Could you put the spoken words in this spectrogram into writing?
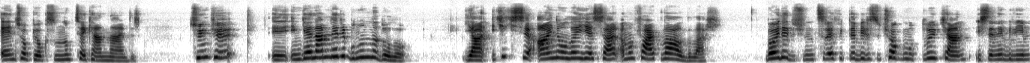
en çok yoksunluk çekenlerdir. Çünkü e, imgelemleri bununla dolu. Yani iki kişi aynı olayı yaşar ama farklı algılar. Böyle düşünün trafikte birisi çok mutluyken işte ne bileyim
